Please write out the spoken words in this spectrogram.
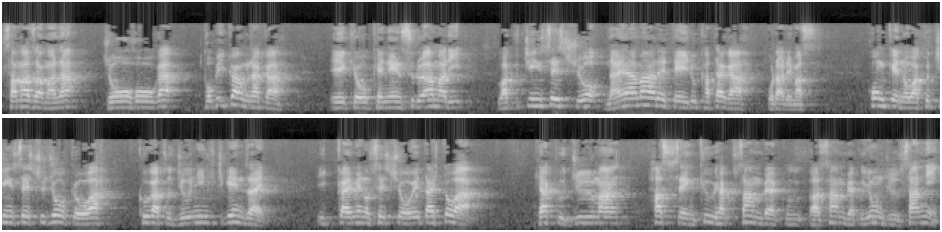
さまざまな情報が飛び交う中、影響を懸念するあまり、ワクチン接種を悩まれている方がおられます。本件のワクチン接種状況は、9月12日現在、1回目の接種を終えた人は110万8343人、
